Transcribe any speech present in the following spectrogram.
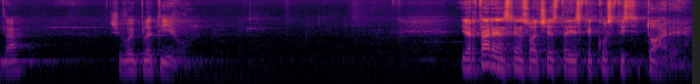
Da? Și voi plăti eu. Iertarea în sensul acesta este costisitoare.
